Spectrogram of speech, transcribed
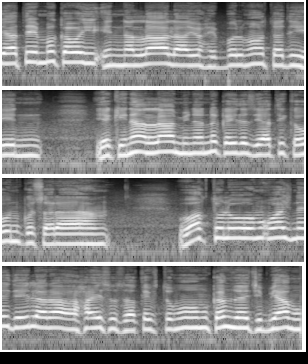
زیاته مکوي ان الله لا يحب المعتدين یقینا الله مين نه کوي د زیاتی کوونکو سره وقتلوم وجنی دی لرا حیث سقفتموم کم ځای چې بیا مو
